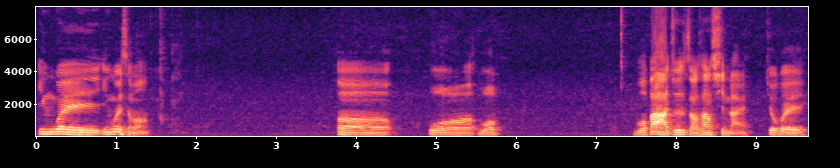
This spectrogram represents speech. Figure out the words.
因为因为什么？呃，我我我爸就是早上醒来就会，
